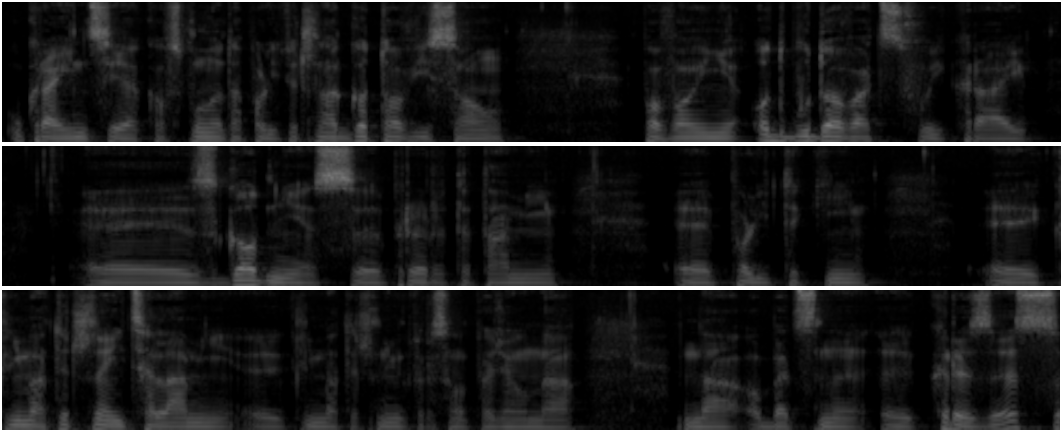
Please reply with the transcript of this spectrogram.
Ukraińcy jako wspólnota polityczna gotowi są po wojnie odbudować swój kraj zgodnie z priorytetami e, polityki e, klimatycznej i celami klimatycznymi, które są odpowiedzią na na obecny kryzys.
